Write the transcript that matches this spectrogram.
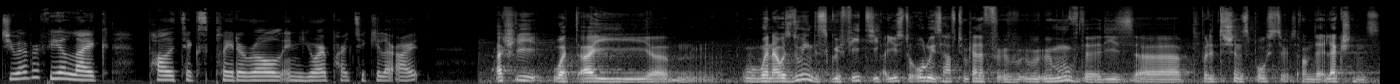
do you ever feel like politics played a role in your particular art? Actually, what I um, when I was doing this graffiti, I used to always have to kind of r- remove the, these uh, politicians' posters from the elections.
